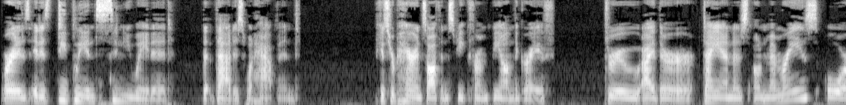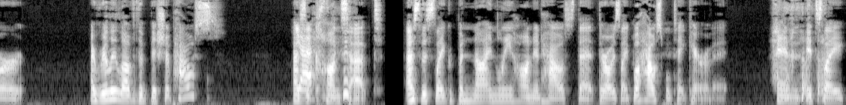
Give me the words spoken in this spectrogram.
Or it is it is deeply insinuated that that is what happened. Because her parents often speak from beyond the grave through either Diana's own memories or I really love the Bishop House as Yes. a concept. as this like benignly haunted house that they're always like, well, house will take care of it. And it's like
